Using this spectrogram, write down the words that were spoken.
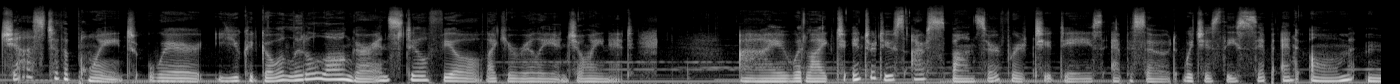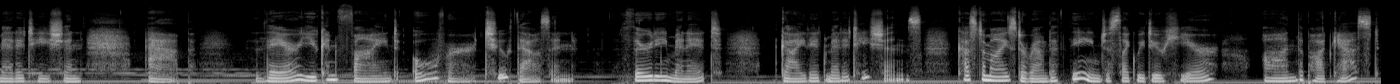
just to the point where you could go a little longer and still feel like you're really enjoying it. I would like to introduce our sponsor for today's episode, which is the Sip and Om Meditation app. There you can find over 2,000 30 minute guided meditations customized around a theme, just like we do here on the podcast.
